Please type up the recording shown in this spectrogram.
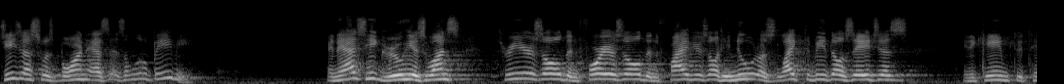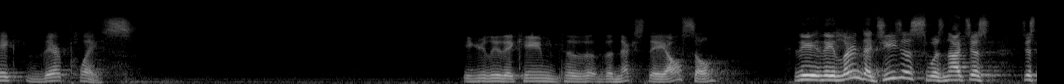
Jesus was born as, as a little baby. And as he grew, he was once three years old and four years old and five years old. He knew what it was like to be those ages, and he came to take their place. Eagerly, they came to the, the next day also. And they, they learned that Jesus was not just, just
